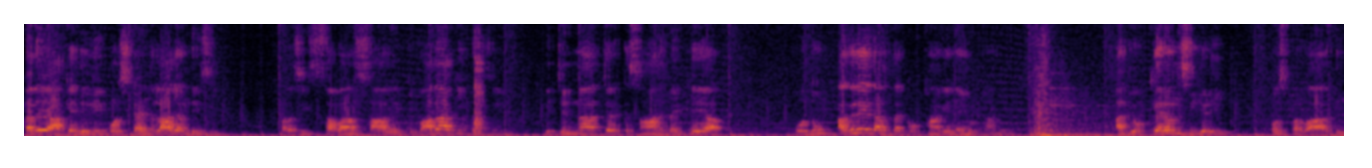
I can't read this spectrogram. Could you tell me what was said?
ਕਦੇ ਆ ਕੇ ਦਿੱਲੀ ਪੁਲਿਸ ਟੈਂਟ ਲਾ ਜਾਂਦੀ ਸੀ, ਪਰ ਅਸੀਂ ਸਵਾ ਸਾਲ ਇੱਕ ਵਾਅਦਾ ਕੀਤਾ ਸੀ ਵੀ ਜਿੰਨਾ ਚਿਰ ਕਿਸਾਨ ਬੈਠੇ ਆ, ਉਦੋਂ ਅਗਲੇ ਦਿਨ ਤੱਕ ਉੱਠਾਂਗੇ, ਨਹੀਂ ਉੱਠਾਂਗੇ। ਅੱਜ ਉਹ ਕਿਰਨ ਸੀ ਜਿਹੜੀ ਉਸ ਪਰਿਵਾਰ ਦੀ।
